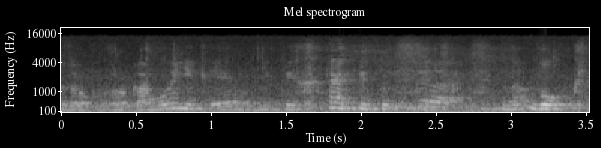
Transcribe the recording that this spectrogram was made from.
в рукомойник я его не пихаю. Да. Намокнет.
